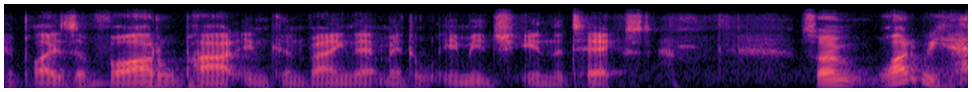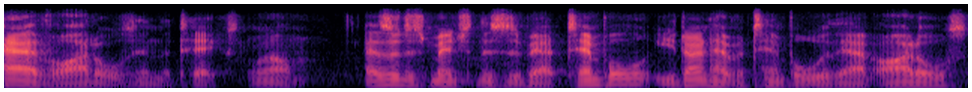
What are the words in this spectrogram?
It plays a vital part in conveying that mental image in the text. So, why do we have idols in the text? Well, as I just mentioned, this is about temple. You don't have a temple without idols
